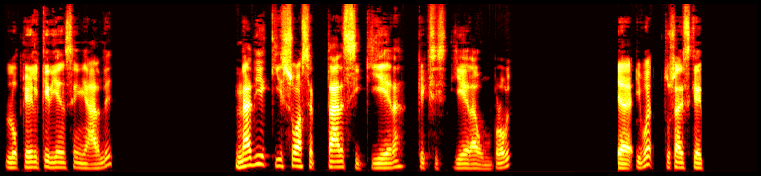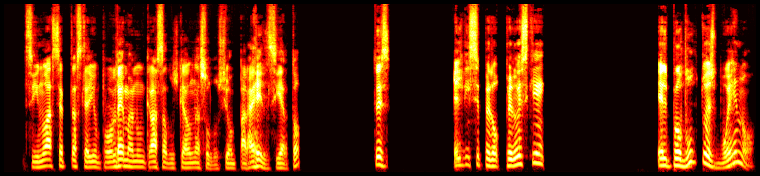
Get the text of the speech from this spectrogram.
lo que él quería enseñarle, nadie quiso aceptar siquiera que existiera un problema. Eh, y bueno, tú sabes que si no aceptas que hay un problema, nunca vas a buscar una solución para él, ¿cierto? Entonces, él dice, pero, pero es que el producto es bueno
